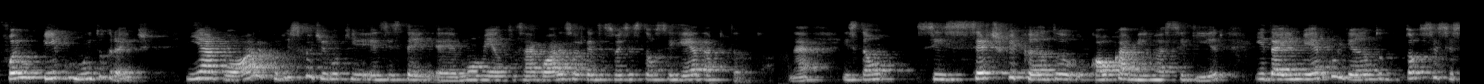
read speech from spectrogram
foi um pico muito grande. E agora, por isso que eu digo que existem é, momentos, agora as organizações estão se readaptando, né? Estão se certificando qual caminho a seguir e daí mergulhando todos esses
